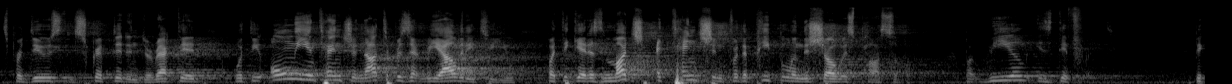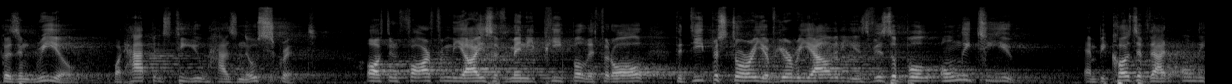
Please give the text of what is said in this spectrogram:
It's produced and scripted and directed with the only intention not to present reality to you, but to get as much attention for the people in the show as possible. But real is different. Because in real, what happens to you has no script. Often far from the eyes of many people, if at all, the deeper story of your reality is visible only to you. And because of that, only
